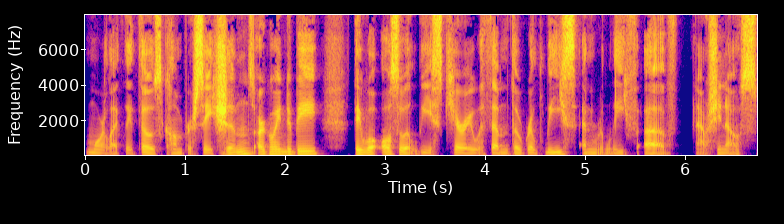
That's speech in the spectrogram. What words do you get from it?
more likely those conversations are going to be, they will also at least carry with them the release and relief of now she knows.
